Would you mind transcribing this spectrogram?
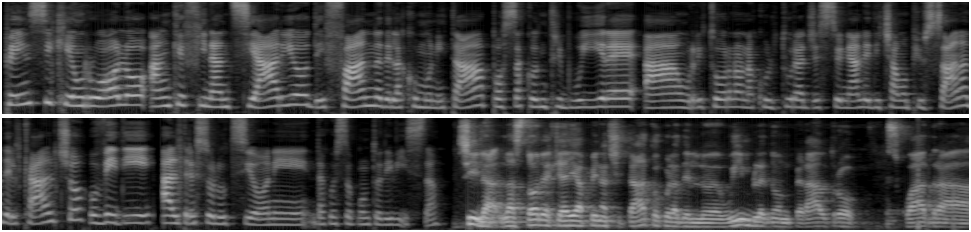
pensi che un ruolo anche finanziario dei fan della comunità possa contribuire a un ritorno a una cultura gestionale, diciamo, più sana del calcio? O vedi altre soluzioni da questo punto di vista? Sì, la, la storia che hai appena citato, quella del Wimbledon, peraltro squadra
